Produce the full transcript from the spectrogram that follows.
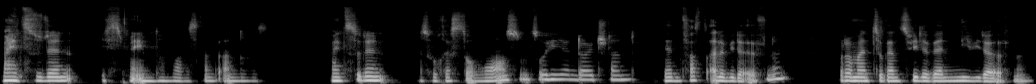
Meinst du denn, ich ist mir eben nochmal was ganz anderes. Meinst du denn, so Restaurants und so hier in Deutschland werden fast alle wieder öffnen? Oder meinst du, ganz viele werden nie wieder öffnen?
